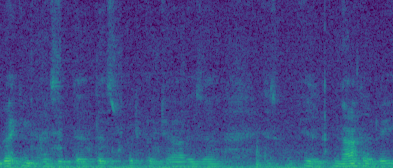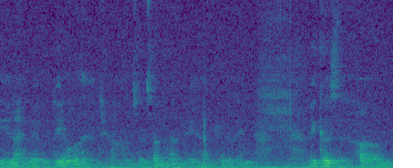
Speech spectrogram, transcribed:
recognize that, that this particular child is a, is, is not gonna be, you're not gonna be able to deal with that child. So sometimes you have to really, because, um,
